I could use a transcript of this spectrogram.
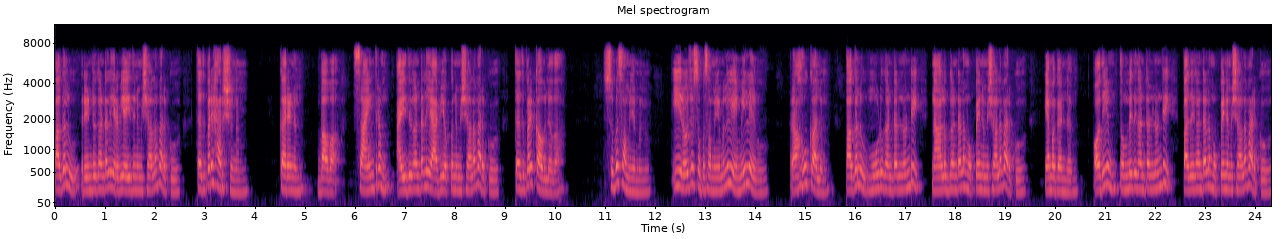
పగలు రెండు గంటల ఇరవై ఐదు నిమిషాల వరకు. తదుపరి హర్షణం. కరణం. భవ. సాయంత్రం ఐదు గంటల యాభై ఒక్క నిమిషాల వరకు. తదుపరి కౌలవ. శుభ సమయములు. ఈరోజు శుభ సమయములు ఏమీ లేవు. రాహుకాలం. పగలు మూడు గంటల నుండి నాలుగు గంటల ముప్పై నిమిషాల వరకు. యమగండం. ఉదయం తొమ్మిది గంటల నుండి పది గంటల ముప్పై నిమిషాల వరకు.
